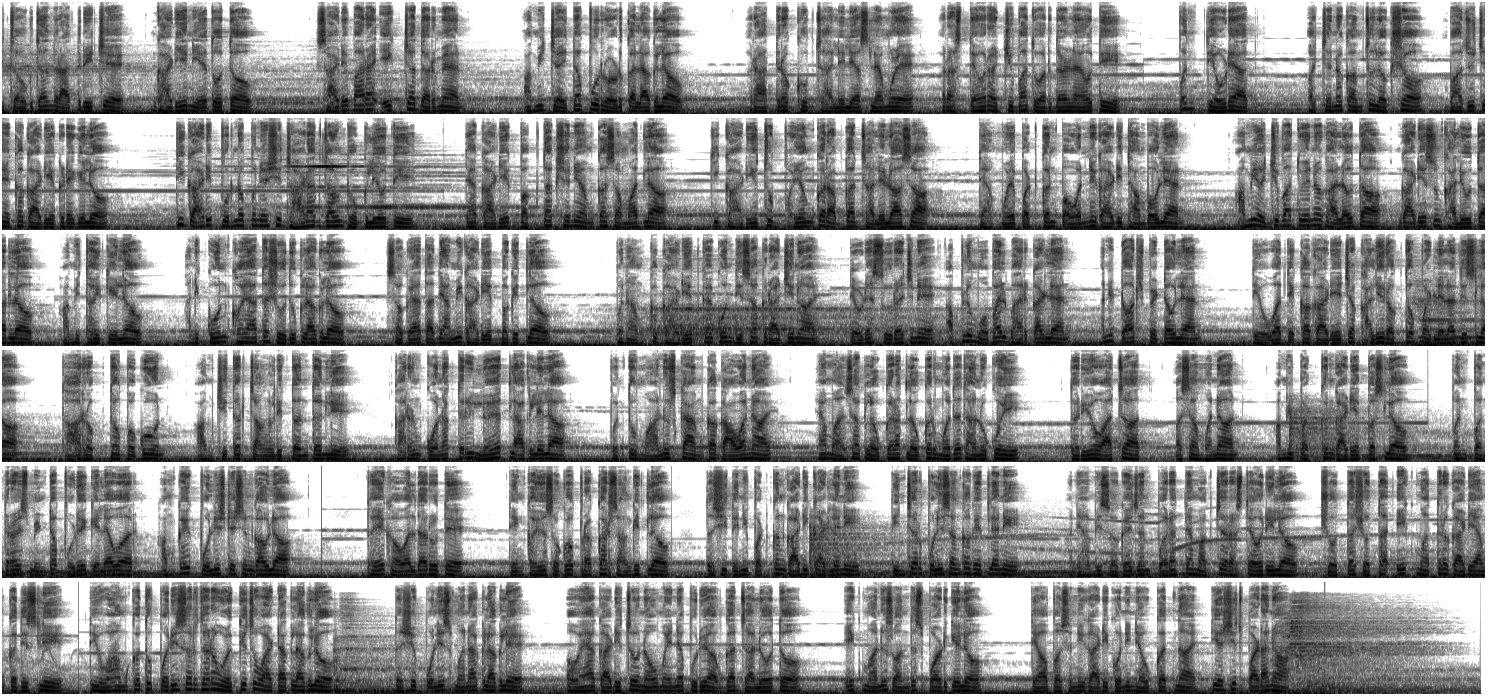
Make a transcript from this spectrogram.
आम्ही चौघजण रात्रीचे गाडीने येत होतो. साडेबारा एकच्या दरम्यान आम्ही जैतापूर रोडका लागलो. रात्र खूप झालेली असल्यामुळे रस्त्यावर अजिबात वर्दळ नाही होती. पण तेवढ्यात अचानक आमचं लक्ष बाजूच्या एका गाडीकडे गेलो. ती गाडी पूर्णपणे अशी झाडात जाऊन ठोकली होती. त्या गाडीक बघता क्षणी आमका समजला की गाडयेचो भयंकर अपघात झालेलो असा त्यामुळे पटकन पवनने गाडी थांबवल्यान आम्ही अजिबात वेळ न घालवता गाडीसून खाली उतरलं. आम्ही थंय गेलो आणि कोण खंय आता शोधूक लागलो. सगळ्यात आधी आम्ही गाडयेत बघितलं. पण आमकां गाडयेत काय कोण दिसाक राजी नाय. तेवढ्या सूरजने आपलं मोबाईल बाहेर काढल्यान आणि टॉर्च पेटवल्यान तेव्हा तेका गाडयेच्या खाली रक्त पडलेला दिसला. हा रक्त बघून आमची तर चांगली तनतनली. कारण कोणाक तरी लयत लागलेला. पण तो माणूस काय आमका गावा नाय ह्या माणसाक लवकरात लवकर मदत आणूक होई. तर ह्यो वाचत असं म्हणान आम्ही पटकन गाडीत बसलो पण पंधरा वीस मिनटं पुढे गेल्यावर आमकां एक पोलीस स्टेशन गावला. थंय एक हवालदार होते. तेंकां ह्यो सगळो प्रकार सांगितलं. तशी त्यांनी पटकन गाडी काढल्याने तीन चार पोलिसांका घेतल्याने आणि आम्ही सगळेजण परत त्या मागच्या रस्त्यावर इलो. शोधता शोधता एक मात्र गाडी आमकां दिसली. तेव्हा आमकां तो परिसर जरा वळखीचो वाटाक लागलो. तसे पोलीस मनाक लागले अहो ह्या गाडीचो नऊ महिन्यापूर्वी अपघात झालो होतो. एक माणूस ऑन द स्पॉट गेलो. तेव्हापासून ही गाडी कोणी नेवकत नाही ती अशीच पडाना.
